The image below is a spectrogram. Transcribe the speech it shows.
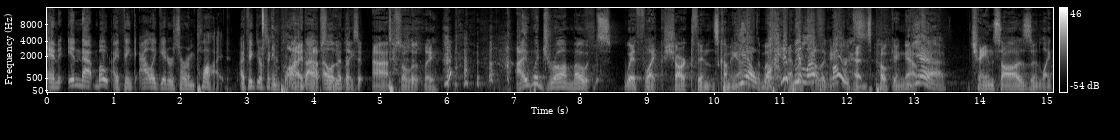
And in that moat, I think alligators are implied. I think there's like a crocodile absolutely. element that's it. Absolutely. I would draw moats with like shark fins coming out Yeah, of the do and we like love alligator moats? heads poking out. Yeah. chainsaws and like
